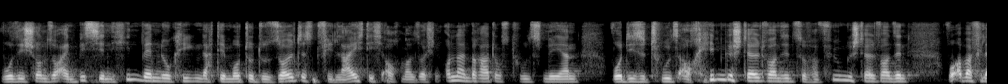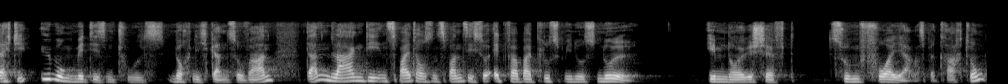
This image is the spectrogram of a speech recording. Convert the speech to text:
wo sie schon so ein bisschen Hinwendung kriegen nach dem Motto, du solltest vielleicht dich auch mal solchen Online-Beratungstools nähern, wo diese Tools auch hingestellt worden sind, zur Verfügung gestellt worden sind, wo aber vielleicht die Übungen mit diesen Tools noch nicht ganz so waren. Dann lagen die in 2020 so etwa bei plus minus null im Neugeschäft zum Vorjahresbetrachtung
